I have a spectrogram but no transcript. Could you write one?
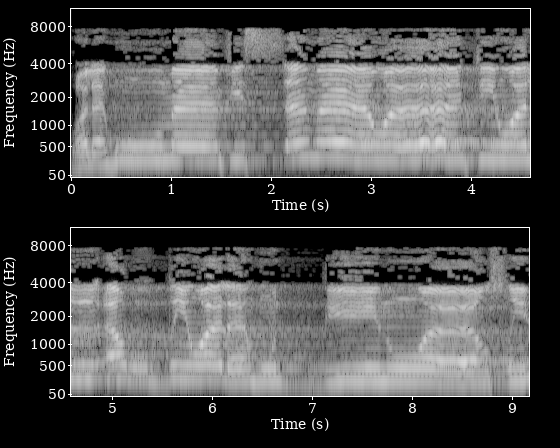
وله ما في السماوات والأرض وله الدين واصباً.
